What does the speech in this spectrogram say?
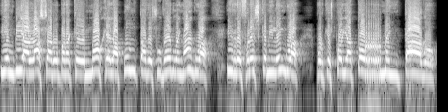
y envía a Lázaro para que moje la punta de su dedo en agua y refresque mi lengua, porque estoy atormentado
